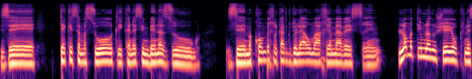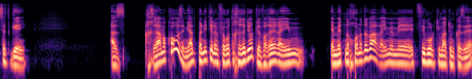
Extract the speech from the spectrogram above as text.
זה טקס המשואות להיכנס עם בן הזוג זה מקום בחלקת גדולי האומה אחרי 120 לא מתאים לנו שיהיה יו"ר כנסת גיי. אז אחרי המקור הזה מיד פניתי למפלגות החרדיות לברר האם אמת נכון הדבר האם הם אה, הציבו אולטימטום כזה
